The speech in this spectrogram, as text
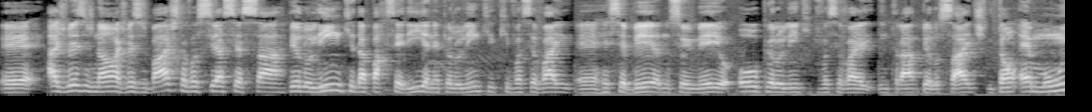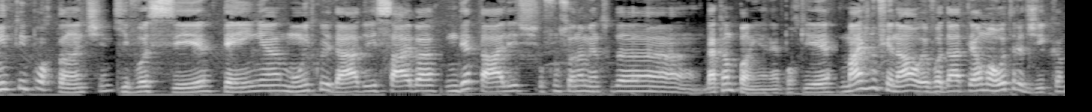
É, às vezes não, às vezes basta você acessar pelo link da parceria, né? Pelo link que você vai é, receber no seu e-mail ou pelo link que você vai entrar pelo site. Então é muito importante que você tenha muito cuidado e saiba em detalhes o funcionamento da, da campanha, né? Porque mais no final eu vou dar até uma outra dica.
